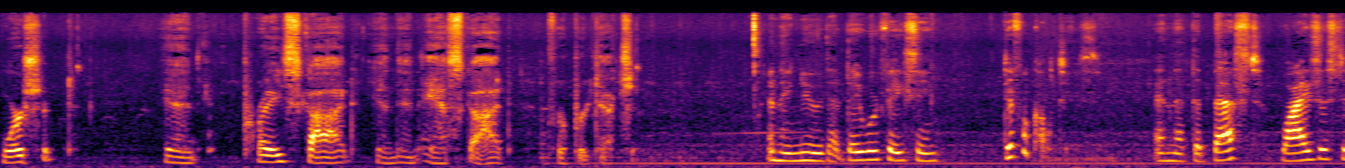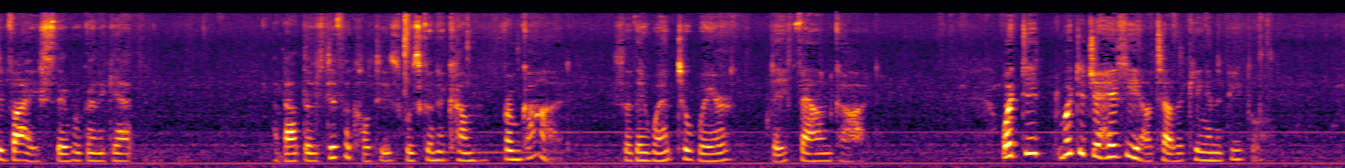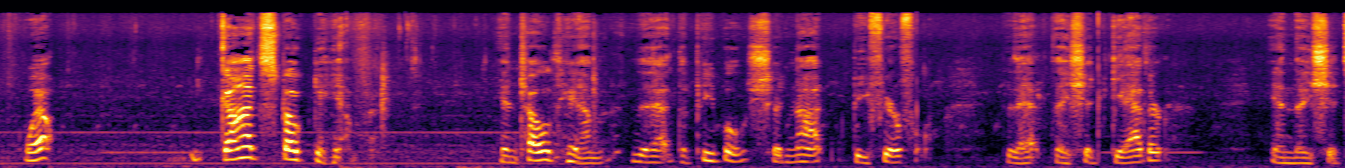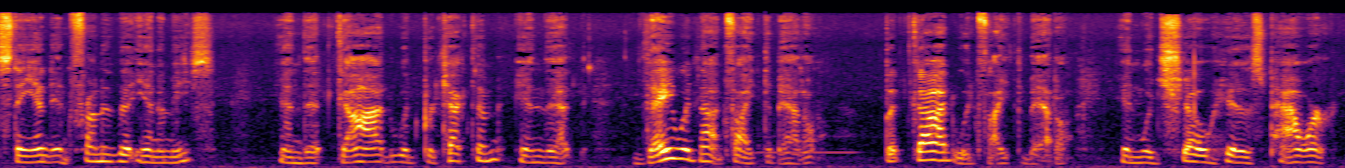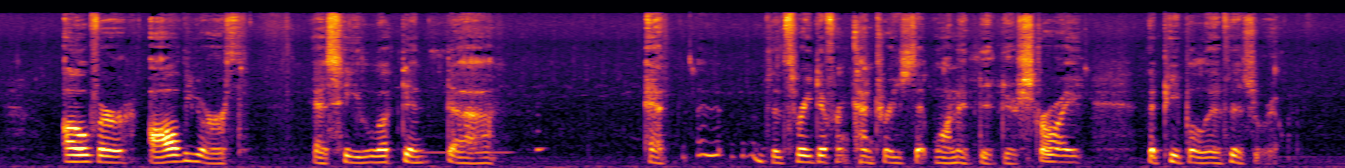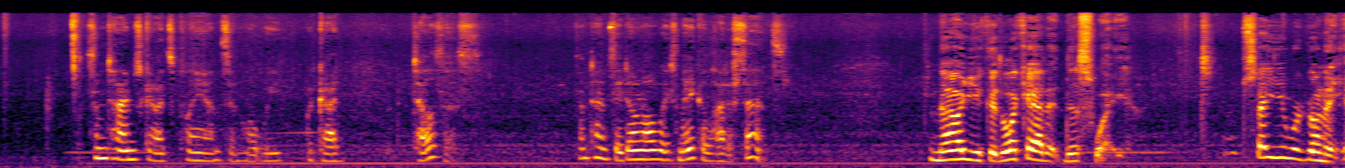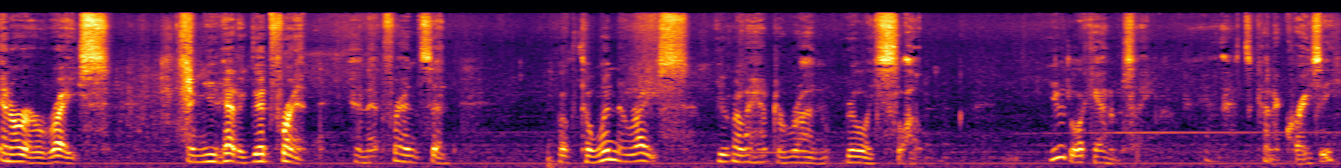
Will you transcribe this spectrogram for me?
worshiped and praised God and then asked God for protection. And they knew that they were facing difficulties and that the best wisest advice they were going to get about those difficulties was going to come from God. So they went to where they found God. What did what did Jahaziel tell the king and the people? Well, God spoke to him and told him that the people should not be fearful, that they should gather and they should stand in front of the enemies and that God would protect them and that they would not fight the battle, but God would fight the battle and would show his power over all the earth as he looked at, uh, at the three different countries that wanted to destroy the people of Israel. Sometimes God's plans and what we what God tells us sometimes they don't always make a lot of sense. No, you could look at it this way. Say you were going to enter a race and you had a good friend, and that friend said, Well, to win the race, you're going to have to run really slow. You'd look at him and say, That's kind of crazy.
